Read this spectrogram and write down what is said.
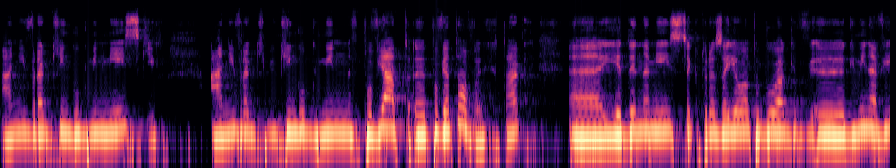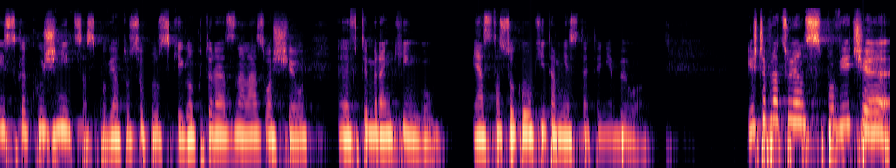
Ani w rankingu gmin miejskich, ani w rankingu gmin powiat, e, powiatowych. Tak? E, Jedyne miejsce, które zajęło, to była gmina wiejska Kuźnica z powiatu sokolskiego, która znalazła się w tym rankingu. Miasta Sokółki tam niestety nie było. Jeszcze pracując w powiecie,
